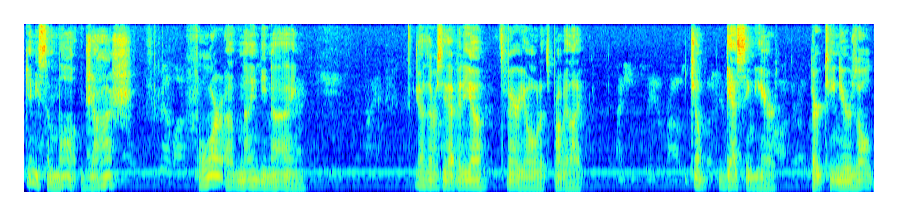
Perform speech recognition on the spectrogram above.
Give me some Mock, Josh. 4 of 99. You guys ever see that video? It's very old. It's probably like, jump guessing here, 13 years old.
